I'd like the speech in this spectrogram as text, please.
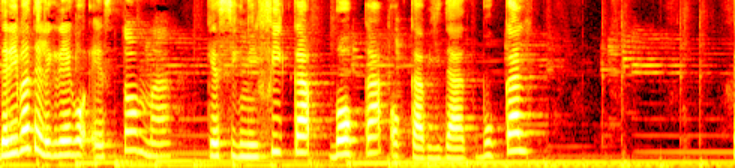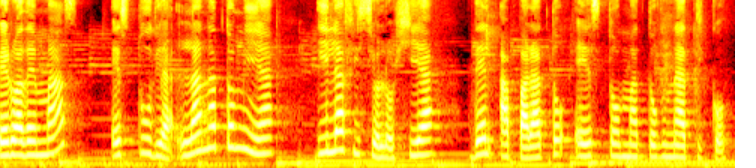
Deriva del griego estoma, que significa boca o cavidad bucal. Pero además estudia la anatomía y la fisiología del aparato estomatognático,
